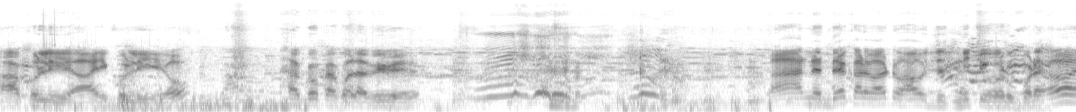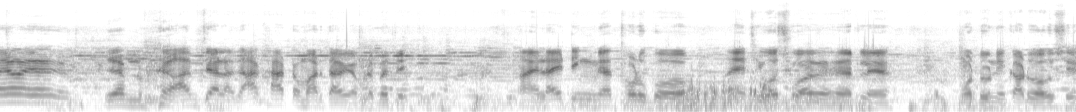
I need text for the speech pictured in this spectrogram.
હા હે ખુલ્લી હા એ ખુલ્લી હો. આ કોકા કોલા પીવે હા ને દેખાડવા હાટું આવું જ નીચું કરવું પડે. એમ આમ ચાલે આ ખાટો મારતા આવીએ આપણે બધે. હા લાઇટિંગ ને થોડુંક અહીંયાથી ઓછું આવે એટલે મોટું નીકાળું આવશે.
